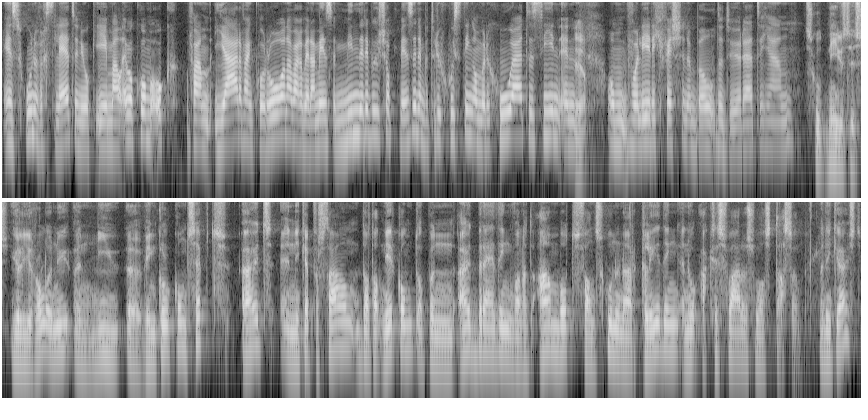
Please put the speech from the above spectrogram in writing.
En schoenen verslijten nu ook eenmaal. En we komen ook van jaren van corona, waarbij dat mensen minder hebben geshopt. Mensen hebben terug goesting om er goed uit te zien en om volledig fashionable de deur uit te gaan. Dat is goed nieuws. Dus jullie rollen nu een nieuw uh, winkelconcept uit. En ik heb verstaan dat dat neerkomt op een uitbreiding van het aanbod van schoenen naar kleding en ook accessoires zoals tassen. Ben ik juist?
